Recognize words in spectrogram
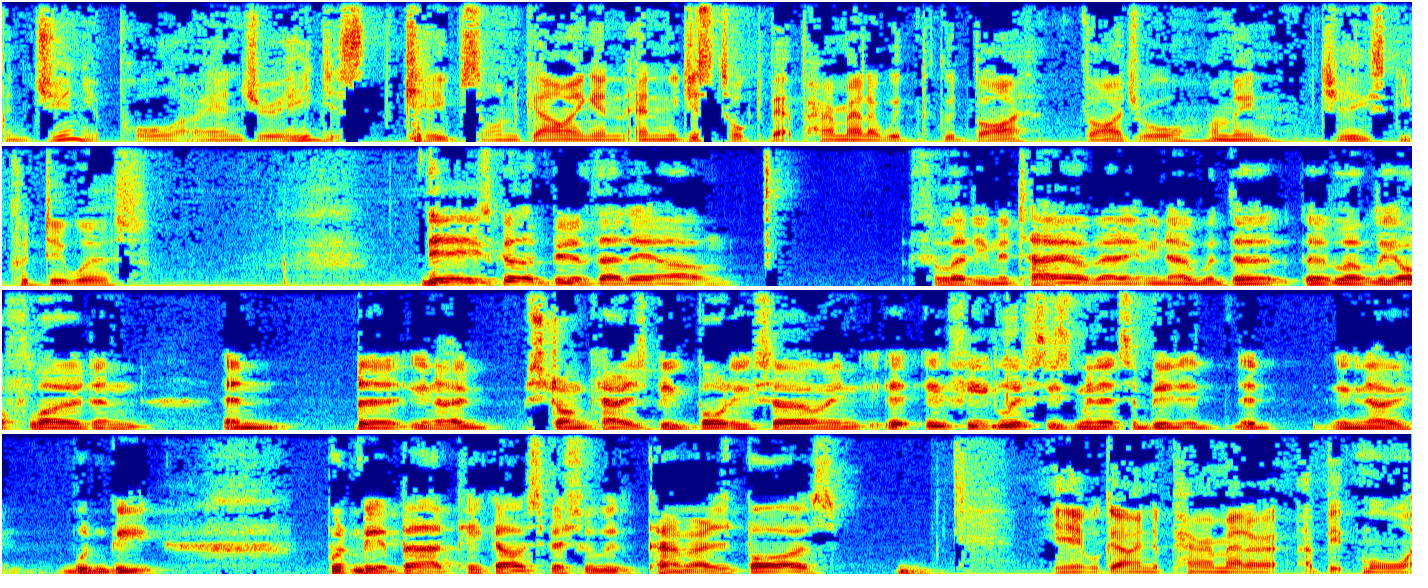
And Junior Paulo, Andrew, he just keeps on going. And, and we just talked about Parramatta with the good bye, bye draw. I mean, geez, you could do worse. Yeah, he's got a bit of that um, Feleti Mateo about him, you know, with the, the lovely offload and and the you know strong carries, big body. So I mean, if he lifts his minutes a bit, it, it you know wouldn't be wouldn't be a bad pickup, especially with Parramatta's buyers. Yeah, we'll go into Parramatta a bit more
